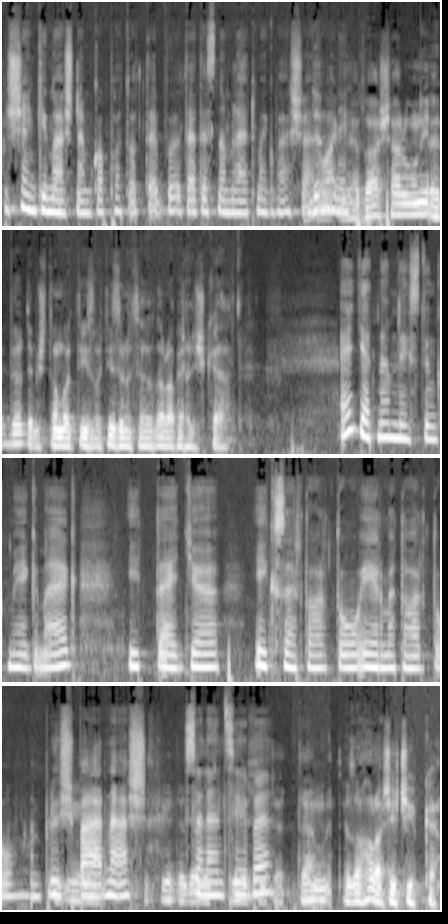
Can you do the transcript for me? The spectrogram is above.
És senki más nem kaphatott ebből, tehát ezt nem lehet megvásárolni. De meg lehet vásárolni ebből, de most tudom, hogy 10 vagy 15 darab el is kelt. Egyet nem néztünk még meg, itt egy ékszertartó, érmetartó, plüspárnás szelencébe. Ez a halasi csipke.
